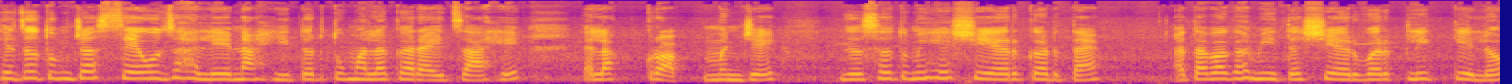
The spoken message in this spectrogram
हे जर तुमच्या सेव्ह झाले नाही तर तुम्हाला करायचं आहे याला क्रॉप म्हणजे जसं तुम्ही हे शेअर करताय आता बघा मी इथं शेअरवर क्लिक केलं.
